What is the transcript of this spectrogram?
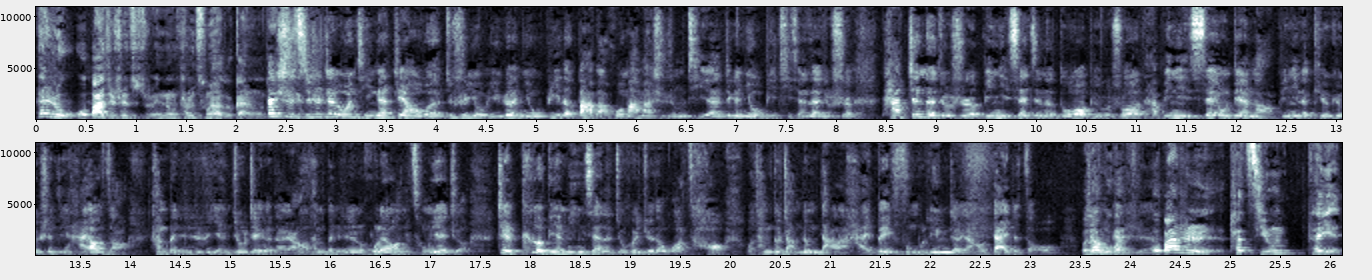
但是我爸就是属于那种他们从小就干这种。但是其实这个问题应该这样问，就是有一个牛逼的爸爸或妈妈是什么体验？这个牛逼体现在就是他真的就是比你先进的多，比如说他比你先用电脑，比你的 QQ 申请还要早，他们本身就是研究这个的，然后他们本身就是互联网的从业者，这特别明显的就会觉得我操，我他们都长这么大了还被父母拎着然后带着走，我倒不我爸是他其中他也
